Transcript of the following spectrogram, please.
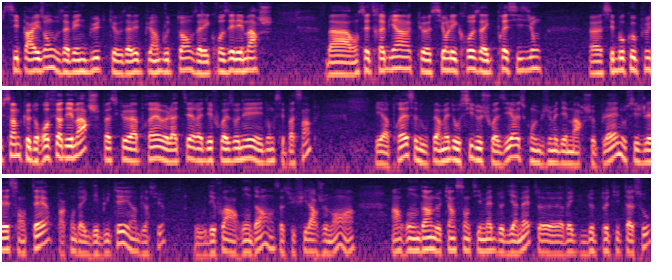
si par exemple vous avez une butte que vous avez depuis un bout de temps, vous allez creuser les marches, bah, on sait très bien que si on les creuse avec précision, c'est beaucoup plus simple que de refaire des marches parce que après la terre est défoisonnée et donc c'est pas simple. Et après, ça nous permet aussi de choisir est-ce que je mets des marches pleines ou si je les laisse en terre, par contre avec des butées, hein, bien sûr, ou des fois un rondin, hein, ça suffit largement. Hein. Un rondin de 15 cm de diamètre euh, avec deux petits tasseaux,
